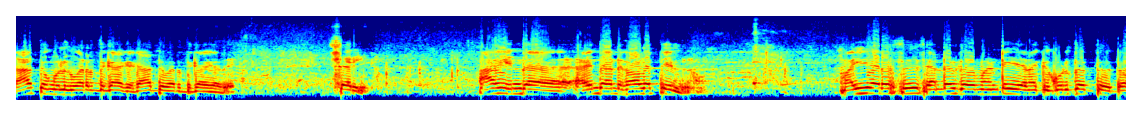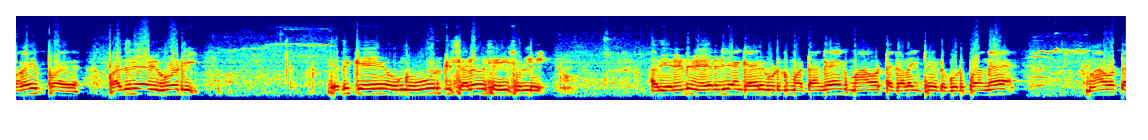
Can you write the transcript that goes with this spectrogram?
காற்று உங்களுக்கு வர்றதுக்காக காற்று வர்றதுக்காக அது. சரி. ஆக இந்த ஐந்தாண்டு காலத்தில் மைய அரசு சென்ட்ரல் கவர்மெண்ட் எனக்கு கொடுத்த தொகை ப பதினேழு கோடி. எதுக்கு? உங்கள் ஊருக்கு செலவு செய்ய சொல்லி. அது என்னட்டு நேரடியாக கையில் கொடுக்க மாட்டாங்க. மாவட்ட கலெக்டர்கிட்ட கொடுப்பாங்க. மாவட்ட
